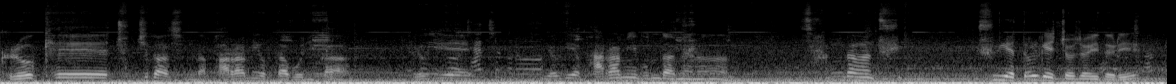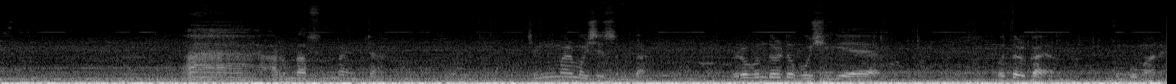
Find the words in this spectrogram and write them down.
그렇게 춥지도 않습니다. 바람이 없다 보니까 여기에 여기에 바람이 분다면은 상당한 추, 추위에 떨겠죠 저희들이. 아 아름답습니다 진짜 멋있습니다. 여러분들도 보시기에 어떨까요? 궁금하네요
